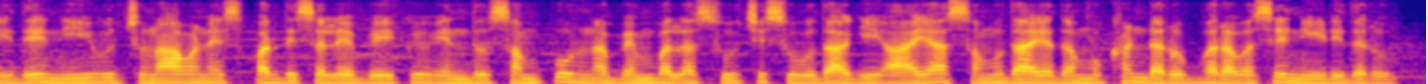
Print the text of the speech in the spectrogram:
ಇದೆ, ನೀವು ಚುನಾವಣೆ ಸ್ಪರ್ಧಿಸಲೇಬೇಕು ಎಂದು ಸಂಪೂರ್ಣ ಬೆಂಬಲ ಸೂಚಿಸುವುದಾಗಿ ಆಯಾ ಸಮುದಾಯದ ಮುಖಂಡರು ಭರವಸೆ ನೀಡಿದರು.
